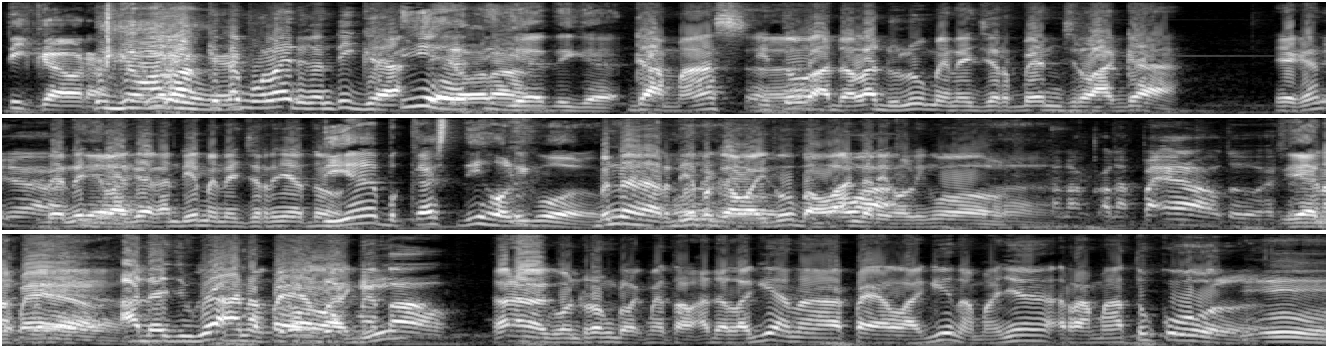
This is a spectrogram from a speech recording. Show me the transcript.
Tiga orang. tiga orang Kita ya. mulai dengan tiga. Iya, tiga, tiga. Gamas itu adalah dulu manajer band Jelaga. Ya kan? Iya. Bandnya Iya. Jelaga kan dia manajernya tuh. Dia bekas di Holding Wall. Bener, dia pegawai gue bawaan dari Rolling Wall. Anak-anak PL tuh. Iya, anak PL. PL. Ada juga anak Gondrong PL black lagi. metal. Ah, gondrong black metal. Ada lagi anak PL lagi namanya Rama Tukul. Hmm.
